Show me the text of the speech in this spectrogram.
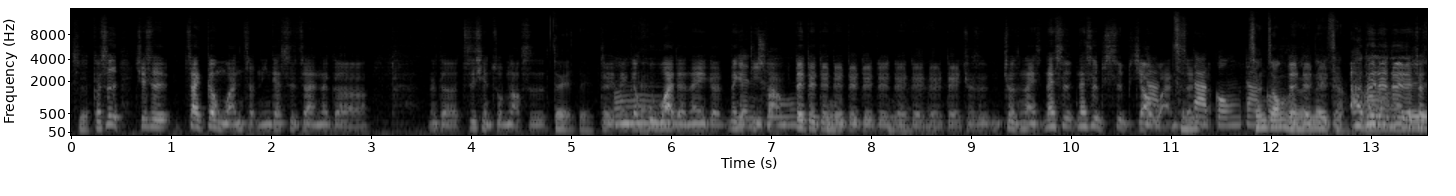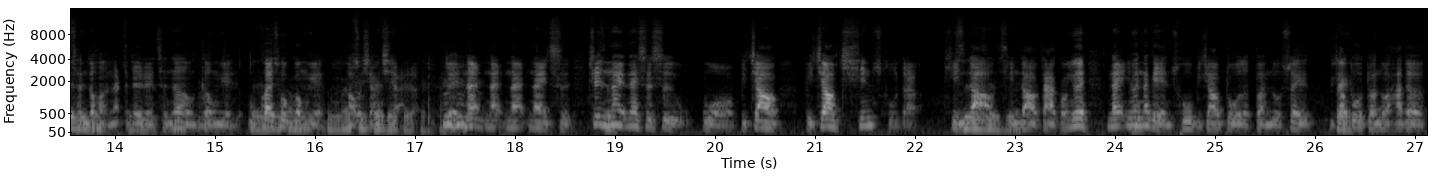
是，可是其实在更完整的应该是在那个。那个之前卓明老师对对对。那个户外的那个那个地方，对对对对对对对对对对对，就是就是那那是那是是比较完整大公陈忠对对对对啊对对对对就城中很那对对城中很公园五块厝公园，好我想起来了，对那那那那一次，其实那那次是我比较比较清楚的听到听到大公，因为那因为那个演出比较多的段落，所以比较多的段落，它的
